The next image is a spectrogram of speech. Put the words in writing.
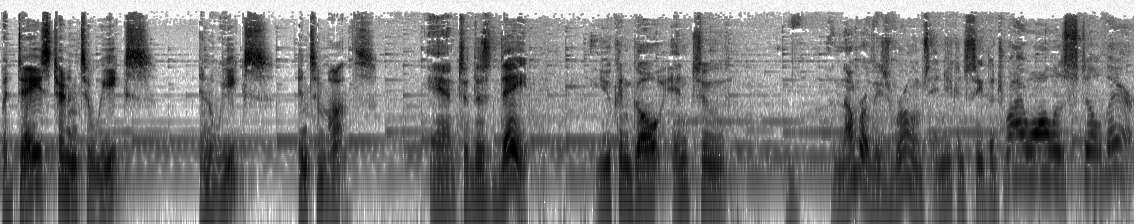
But days turned into weeks, and weeks into months. And to this date, you can go into a number of these rooms and you can see the drywall is still there.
